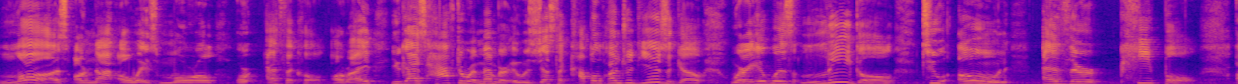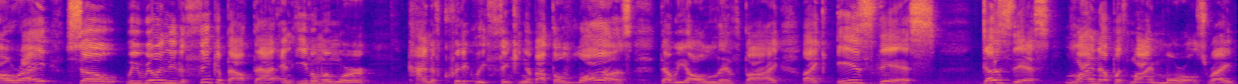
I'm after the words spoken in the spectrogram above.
laws are not always moral or ethical, all right? You guys have to remember, it was just a couple hundred years ago where it was legal to own other people, all right? So we really need to think about that, and even when we're kind of critically thinking about the laws that we all live by, like, is this does this line up with my morals, right?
